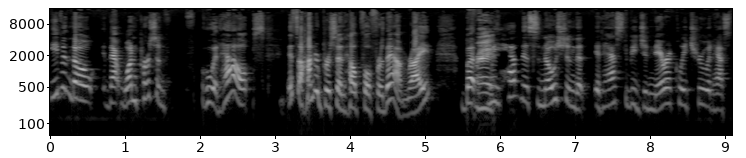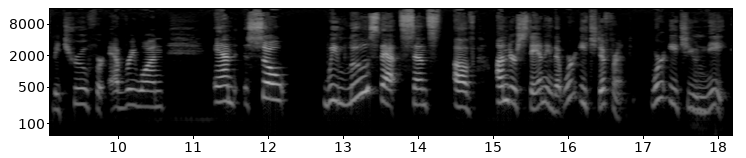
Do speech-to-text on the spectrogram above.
Even though that one person who it helps, it's 100% helpful for them, right? But right. we have this notion that it has to be generically true, it has to be true for everyone. And so we lose that sense of understanding that we're each different, we're each mm. unique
